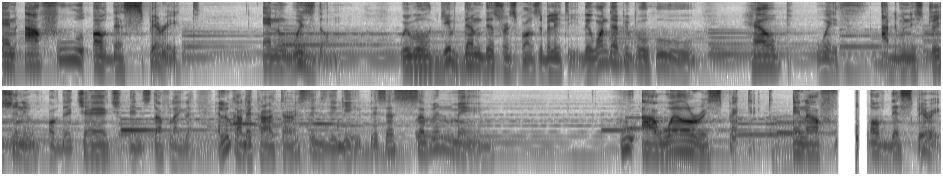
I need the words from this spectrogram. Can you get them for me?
and are full of the Spirit and wisdom we will give them this responsibility. They wanted people who help with administration of the church and stuff like that. And look at the characteristics they gave. They said seven men who are well respected and are full of the spirit.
